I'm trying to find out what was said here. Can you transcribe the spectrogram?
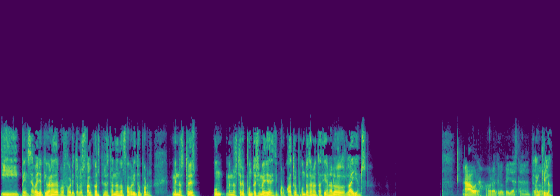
y pensaba yo que iban a dar por favorito a los Falcons, pero están dando favorito por menos tres, pun- menos tres puntos y medio, es decir, por cuatro puntos de anotación a los Lions. Ahora, ahora creo que ya está. todo. Tranquilo.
